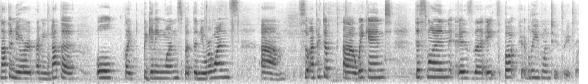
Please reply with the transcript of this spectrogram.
not the newer, I mean, not the old, like, beginning ones, but the newer ones. Um, so I picked up uh, Awakened. This one is the eighth book, I believe. One, two, three, four,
